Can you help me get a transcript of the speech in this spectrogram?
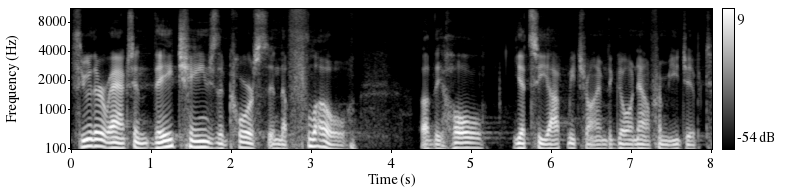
through their action, they changed the course and the flow of the whole Yetziat Mitzrayim, the going out from Egypt.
